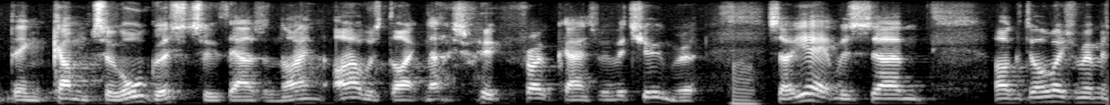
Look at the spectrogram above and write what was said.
Then come to August 2009, I was diagnosed with throat cancer with a tumour. Oh. So yeah, it was. Um, I always remember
